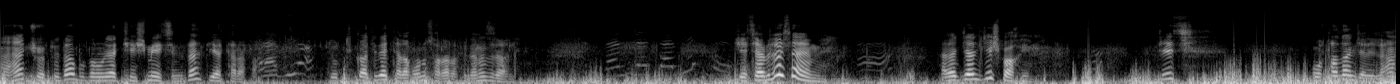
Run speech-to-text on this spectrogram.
Ha, ha köprüde buradan oraya çeşme içinde de diğer tarafa. Dur dikkat et telefonu sararak filan Hızır Ali. Geçebilirsen mi? Hele gel geç bakayım. Geç. Ortadan gel ha.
